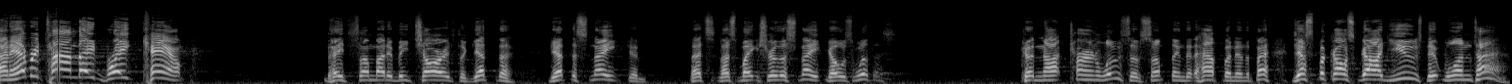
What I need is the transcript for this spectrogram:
And every time they'd break camp, they'd somebody be charged to get the get the snake and let's let's make sure the snake goes with us. Could not turn loose of something that happened in the past just because God used it one time.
